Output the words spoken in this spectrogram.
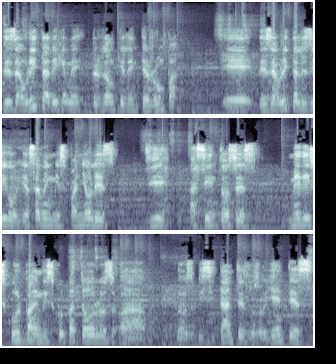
desde ahorita, déjeme, perdón que le interrumpa. Eh, desde ahorita les digo, ya saben, mi español es sí, así, entonces me disculpan, disculpa a todos los, ah, los visitantes, los oyentes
